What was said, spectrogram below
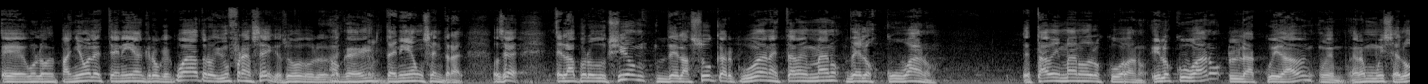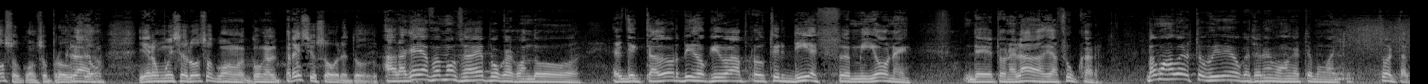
eh, los españoles tenían creo que cuatro y un francés que eso, tenía un central. O sea, la producción del azúcar cubana estaba en manos de los cubanos estaba en manos de los cubanos. Y los cubanos la cuidaban, eh, eran muy celosos con su producción Claro. y eran muy celosos con, con el precio sobre todo. Ahora, aquella famosa época cuando el dictador dijo que iba a producir 10 millones de toneladas de azúcar. Vamos a ver estos videos que tenemos en este momento. Suéltalo.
